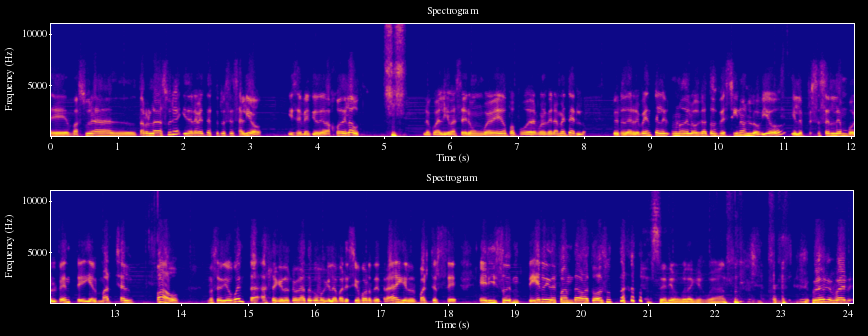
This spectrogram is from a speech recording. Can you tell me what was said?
eh, basura al tarro de la basura y de repente este otro se salió y se metió debajo del auto. lo cual iba a ser un hueveo para poder volver a meterlo. Pero de repente uno de los gatos vecinos lo vio y le empezó a hacerle envolvente y el Marshall Fao no se dio cuenta hasta que el otro gato como que le apareció por detrás y el Marshall se erizó entero y después andaba todo asustado. ¿En serio? Puta que weón. Weón.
